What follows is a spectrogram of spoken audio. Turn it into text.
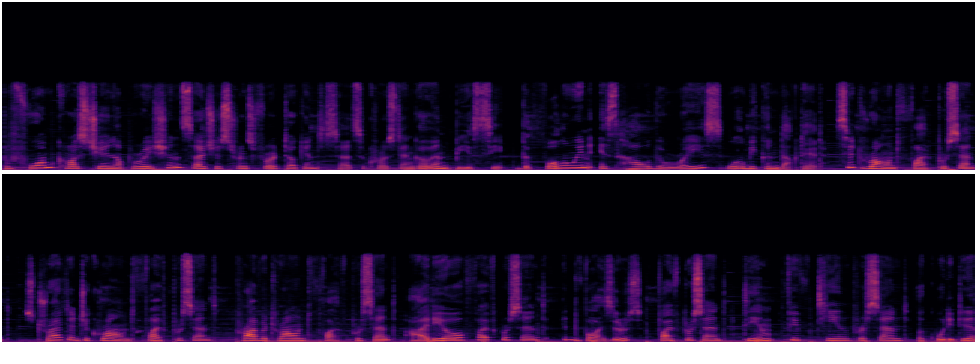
perform cross-chain operations operations such as transfer token sets across Tango and BSC. The following is how the race will be conducted. Seed round 5%, strategic round 5%, private round 5%, IDO 5%, advisors 5%, team 15%, liquidity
